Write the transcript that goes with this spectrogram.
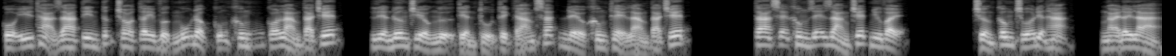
cố ý thả ra tin tức cho tây vực ngũ độc cũng không có làm ta chết, liền đương triều ngự tiền thủ tịch ám sát đều không thể làm ta chết ta sẽ không dễ dàng chết như vậy. Trưởng công chúa điện hạ, ngài đây là?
